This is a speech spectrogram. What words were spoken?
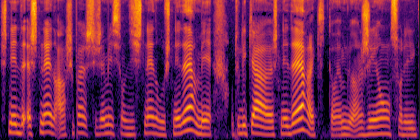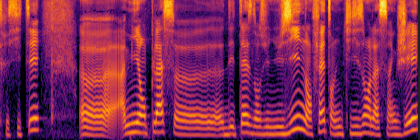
Schneider, alors je sais pas, je sais jamais si on dit Schneider ou Schneider, mais en tous les cas Schneider, qui est quand même un géant sur l'électricité, euh, a mis en place euh, des tests dans une usine en fait en utilisant la 5G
